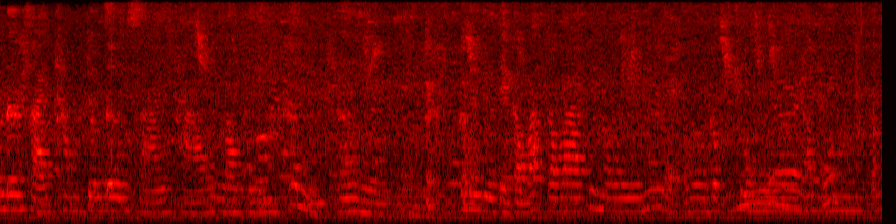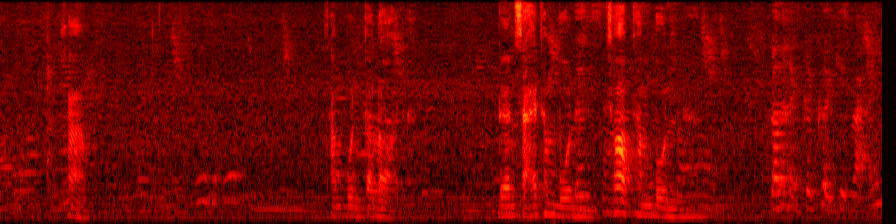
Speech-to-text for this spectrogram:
นเดินสายทำจนเดินสายเท้าเราถึงขึ้นเออก็เลยอยู่แต่กับวัดกับวาที่โรงเรียนนี่แหละเออก็ชุมทำบุญตลอดครับทำบุญตลอด เดินสายทำบุญเดินสายชอบทำบุญก็เลยก็เคยคิดว่าเอ้ย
